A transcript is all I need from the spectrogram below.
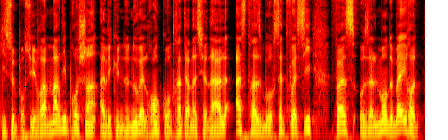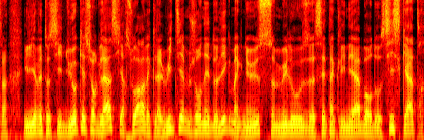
qui se poursuivra mardi prochain avec une nouvelle rencontre internationale à Strasbourg, cette fois-ci face aux Allemands de Bayreuth. Il y avait aussi du hockey sur glace hier soir avec la huitième journée de Ligue Magnus. Mulhouse s'est incliné à Bordeaux 6-4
